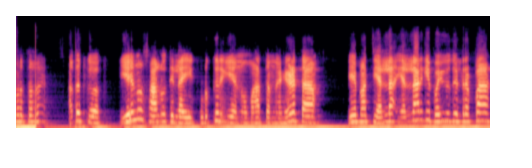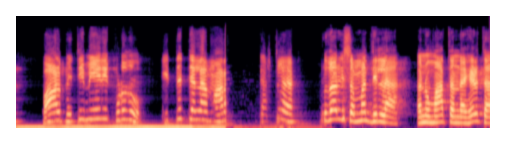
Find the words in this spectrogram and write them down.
ಬರ್ತದ ಅದಕ್ಕ ಏನು ಸಾಲುದಿಲ್ಲ ಈ ಕುಡುಕರಿಗೆ ಅನ್ನೋ ಮಾತನ್ನ ಹೇಳ್ತಾ, ಏ ಮತ್ ಎಲ್ಲ, ಎಲ್ಲಾರ್ಗಿ ಬೈಯುದಿಲ್ರಪ್ಪ ಬಾಳ್ ಮಿತಿ ಮೀರಿ ಕುಡುದು ಇದ್ದದ್ದೆಲ್ಲ ಮಾರ ಕುಡ್ದವ್ರಿಗೆ ಸಂಬಂಧ ಇಲ್ಲ ಅನ್ನೋ ಮಾತನ್ನ ಹೇಳ್ತಾ,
